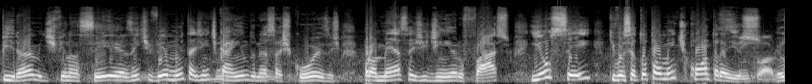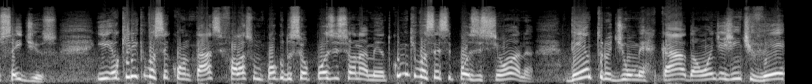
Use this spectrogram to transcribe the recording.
pirâmides financeiras, a gente vê muita gente caindo nessas coisas, promessas de dinheiro fácil, e eu sei que você é totalmente contra Sim, isso. claro. Eu sei disso. E eu queria que você contasse, falasse um pouco do seu posicionamento. Como que você se posiciona dentro de um mercado onde a gente vê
